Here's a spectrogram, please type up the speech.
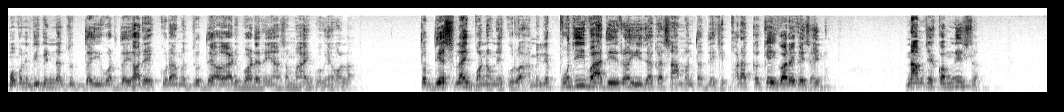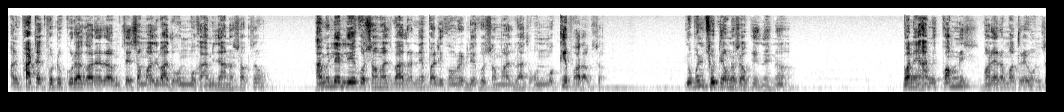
म पनि विभिन्न जुत्दै ओर्दै हरेक कुरामा जुत्दै अगाडि बढेर यहाँसम्म आइपुगेँ होला। त देशलाई बनाउने कुरो हामीले पुँजीवादी र हिजोका सामन्तदेखि फरक्क केही गरेकै छैनौँ। नाम चाहिँ कम्युनिस्ट अनि फाटक फुटुक कुरा गरेर चाहिँ समाजवाद उन्मुख हामी जान सक्छौँ। हामीले लिएको समाजवाद र नेपाली कङ्ग्रेस लिएको समाजवाद उन्मुख के फरक छ? यो पनि छुट्याउन सकिँदैन। भने हामी कम्युनिस्ट भनेर मात्रै हुन्छ।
